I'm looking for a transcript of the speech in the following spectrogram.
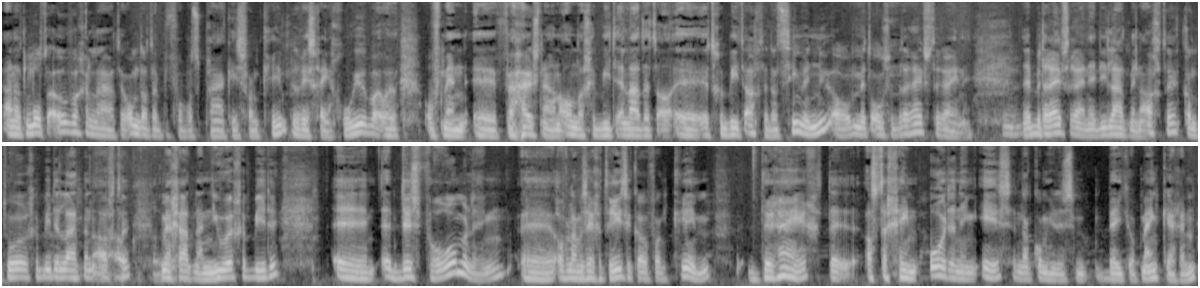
aan het lot overgelaten. Omdat er bijvoorbeeld sprake is van krimp. Er is geen groei. Of men verhuist naar een ander gebied en laat het, het gebied achter. Dat zien we nu al met onze bedrijfsterreinen. De bedrijfsterreinen die laat men achter. Kantorengebieden laat men achter. Men gaat naar nieuwe gebieden. Uh, dus verrommeling, uh, of laten we zeggen het risico van krimp... dreigt, de, als er geen ordening is... en dan kom je dus een beetje op mijn kern...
